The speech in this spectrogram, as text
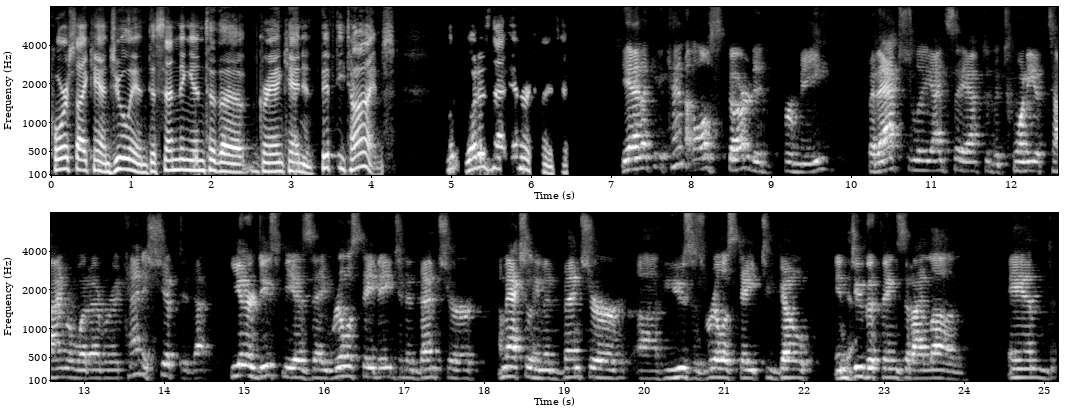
course I can. Julian, descending into the Grand Canyon 50 times. What, what is that inner experience? Yeah, like, it kind of all started for me, but actually, I'd say after the 20th time or whatever, it kind of shifted. Uh, you introduced me as a real estate agent adventurer. I'm actually an adventurer uh, who uses real estate to go and Yeah. do the things that I love. And,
